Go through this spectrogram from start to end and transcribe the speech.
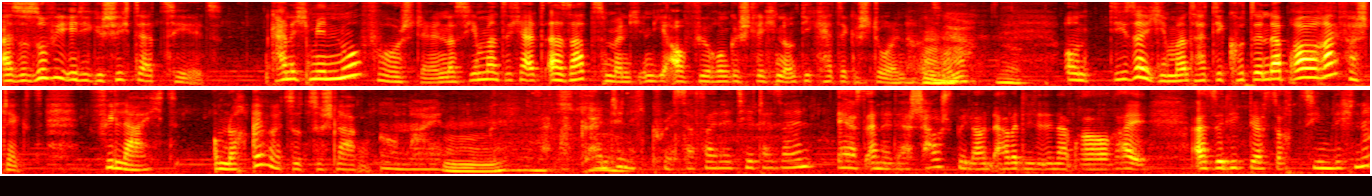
Also so wie ihr die Geschichte erzählt, kann ich mir nur vorstellen, dass jemand sich als Ersatzmönch in die Aufführung geschlichen und die Kette gestohlen hat. Mhm. Ja. Und dieser jemand hat die Kutte in der Brauerei versteckt. Vielleicht, um noch einmal zuzuschlagen. Oh nein. Mhm. Sag mal, könnte nicht Christopher der Täter sein? Er ist einer der Schauspieler und arbeitet in der Brauerei. Also liegt das doch ziemlich nah.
